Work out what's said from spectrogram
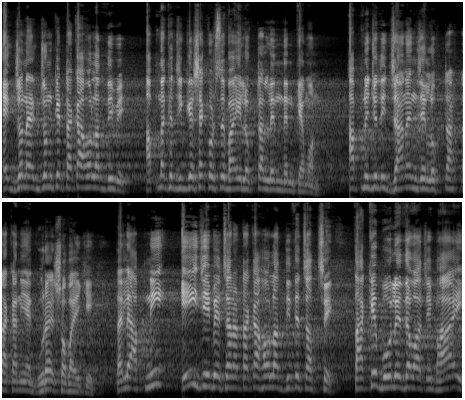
একজন একজনকে টাকা হলাদ দিবে। আপনাকে জিজ্ঞাসা করছে, ভাই লোকটার লেনদেন কেমন? আপনি যদি জানেন যে লোকটা টাকা নিয়ে ঘুরায় সবাইকে, তাহলে আপনি এই যে বেচারা টাকা হলাদ দিতে চাচ্ছে, তাকে বলে দেওয়া যে, ভাই,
